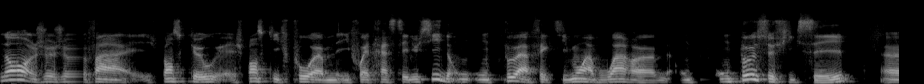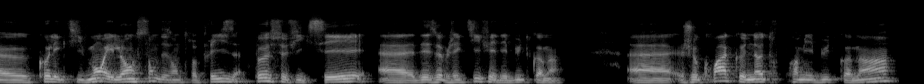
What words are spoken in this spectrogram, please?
Non, je, pense qu'il faut, euh, faut être assez lucide. On, peut effectivement avoir, euh, on, peut se fixer euh, collectivement et l'ensemble des entreprises peut se fixer des objectifs et des buts communs. je crois que notre premier but commun,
